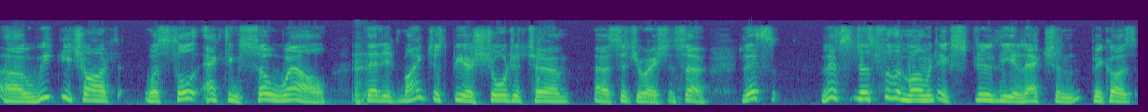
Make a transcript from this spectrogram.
uh, weekly chart was still acting so well that it might just be a shorter term uh, situation. So let's let's just for the moment exclude the election because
